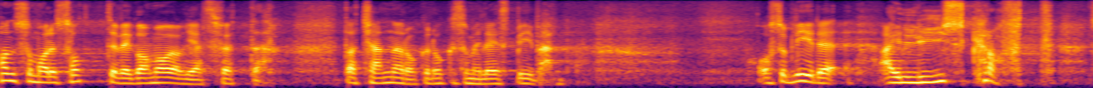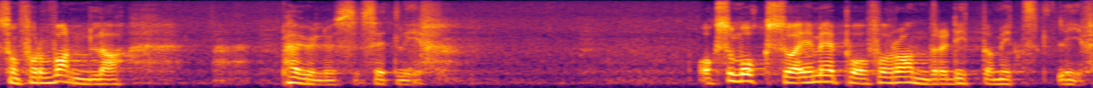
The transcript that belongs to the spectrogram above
Han som hadde sittet ved Gamaliels føtter. Da kjenner dere, dere som har lest Bibelen. Og så blir det ei lyskraft som forvandler Paulus sitt liv. Og som også er med på å forandre ditt og mitt liv.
